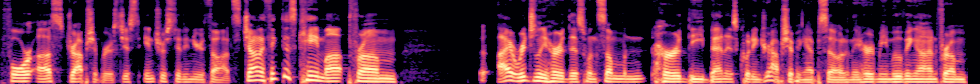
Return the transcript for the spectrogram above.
for us dropshippers? Just interested in your thoughts. Jon, I think this came up from I originally heard this when someone heard the Ben is quitting dropshipping episode, and they heard me moving on from,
